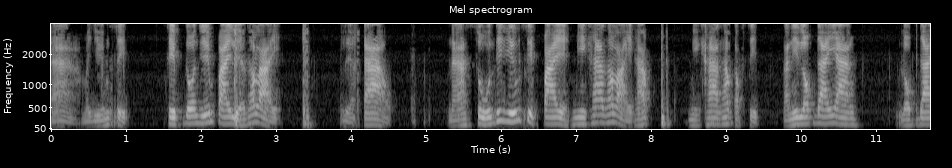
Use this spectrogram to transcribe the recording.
อ่ามายืมสิบสิบโดนยืมไปเหลือเท่าไหร่ เหลือเก้า นะศูนย์ที่ยืมสิบไปมีค่าเท่าไหร่ครับ มีค่าเท่ากับสิบตอนนี้ลบได้ยังลบได้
